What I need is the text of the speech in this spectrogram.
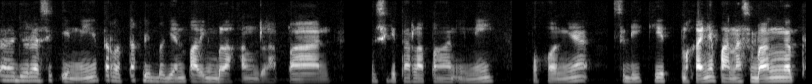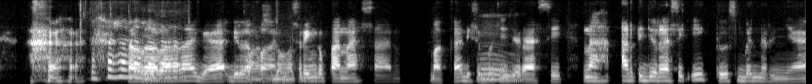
eh, Jurassic ini terletak di bagian paling belakang delapan. Di sekitar lapangan ini pohonnya sedikit, makanya panas banget. Kalau olahraga di Panas lapangan sering kepanasan, maka disebutnya Hmm. Jurassic. Nah, arti Jurassic itu sebenarnya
